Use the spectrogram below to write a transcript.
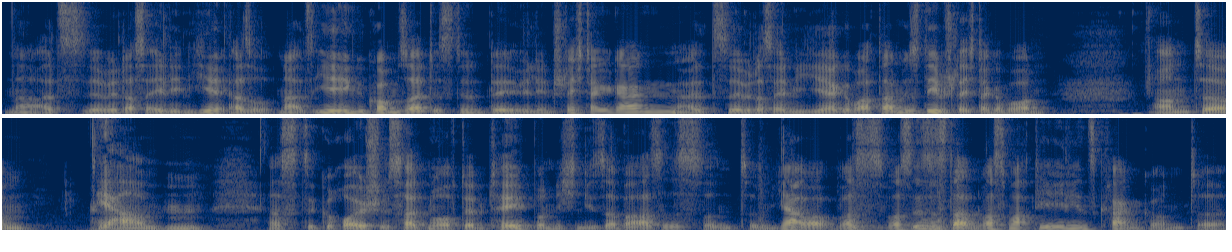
Na, als wir das Alien hier, also na, als ihr hingekommen seid, ist der Alien schlechter gegangen. Als wir das Alien hierher gebracht haben, ist dem schlechter geworden. Und ähm, ja, hm, das Geräusch ist halt nur auf dem Tape und nicht in dieser Basis. Und ähm, ja, aber was, was ist es dann? Was macht die Aliens krank? Und äh,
